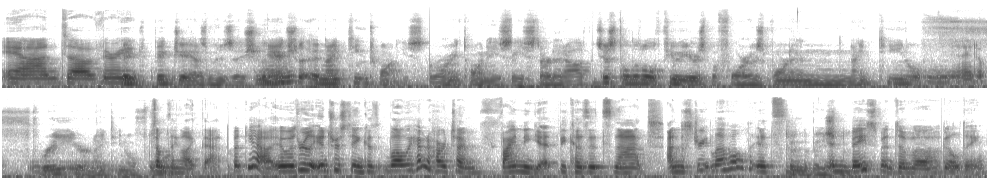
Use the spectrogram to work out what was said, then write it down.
and uh, very Big, big jazz musician. Mhm. Actually, in 1920s, the Roaring Twenties, he started out just a little few years before. He was born in 1903 or 1904. something like that. But yeah, it was really interesting because well, we had a hard time finding it because it's not on the street level. It's in the in the basement, basement of a building.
